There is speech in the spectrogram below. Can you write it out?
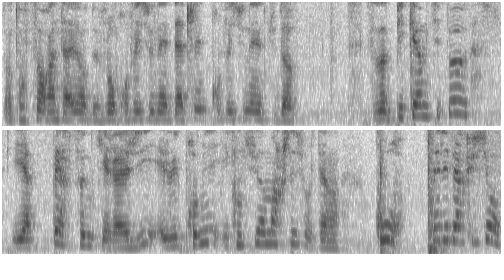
dans ton fort intérieur de joueur professionnel, d'athlète professionnel, tu dois, ça doit te piquer un petit peu, il n'y a personne qui réagit, et lui le premier, il continue à marcher sur le terrain. Cours, fais des percussions,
